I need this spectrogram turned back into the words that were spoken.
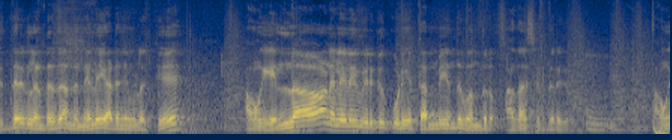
சித்தர்கள்ன்றது அந்த நிலை அடைஞ்சவங்களுக்கு அவங்க எல்லா நிலையிலையும் இருக்கக்கூடிய தன்மை வந்து வந்துடும் அதான் சித்தர்கள். அவங்க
